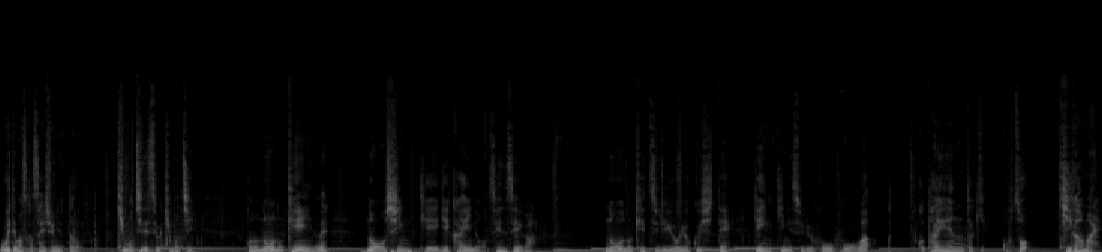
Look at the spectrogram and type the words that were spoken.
覚えてますか？最初に言ったの。気持ちですよ気持ち。この脳の権威のね。脳神経外科医の先生が脳の血流を良くして元気にする方法は大変な時こそ気構え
